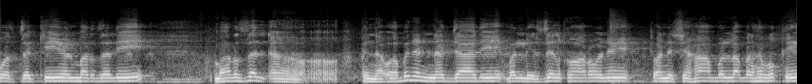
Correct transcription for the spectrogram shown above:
വസ്തക്കിയുൽ മർദലി പിന്നെ വബിൻ النجاري واللز القاروني പിന്നെ شهاب الأبرهقي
